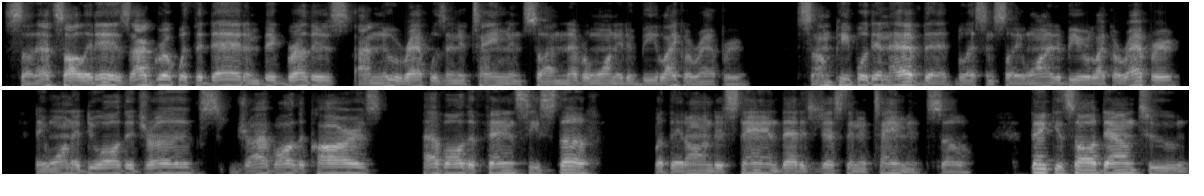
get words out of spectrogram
So that's all it is. I grew up with a dad and big brothers. I knew rap was entertainment, so I never wanted to be like a rapper. Some people didn't have that blessing, so they wanted to be like a rapper. They want to do all the drugs, drive all the cars, have all the fancy stuff, but they don't understand that it's just entertainment. So I think it's all down to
